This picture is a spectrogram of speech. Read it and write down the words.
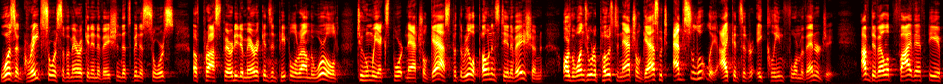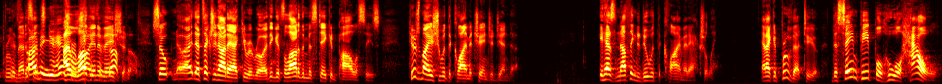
was a great source of American innovation that's been a source of prosperity to Americans and people around the world to whom we export natural gas. But the real opponents to innovation are the ones who are opposed to natural gas, which absolutely I consider a clean form of energy. I've developed five FDA-approved medicines. I love innovation. Up, so no, I, that's actually not accurate, Ro. I think it's a lot of the mistaken policies. Here's my issue with the climate change agenda. It has nothing to do with the climate, actually. And I could prove that to you. The same people who will howl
